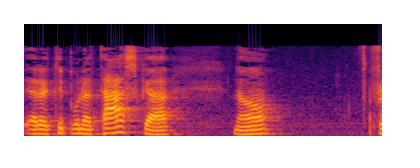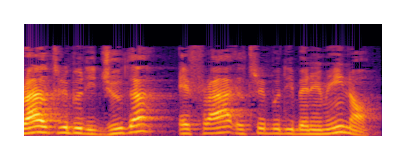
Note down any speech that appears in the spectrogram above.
era tipo una tasca, no? Fra il tribù di Giuda e fra il tribù di Benemino.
